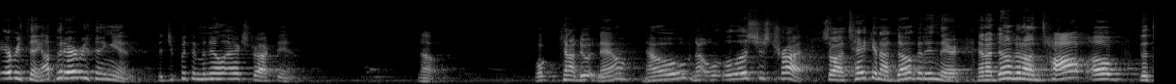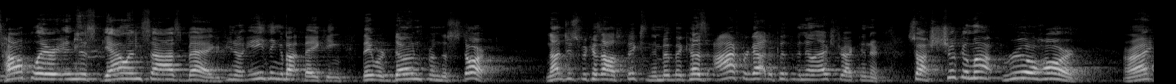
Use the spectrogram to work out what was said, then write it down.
everything? I put everything in. Did you put the vanilla extract in? No. Well, can I do it now? No, no. Well, let's just try it. So I take it, I dump it in there, and I dump it on top of the top layer in this gallon sized bag. If you know anything about baking, they were done from the start. Not just because I was fixing them, but because I forgot to put the vanilla extract in there. So I shook them up real hard. All right?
